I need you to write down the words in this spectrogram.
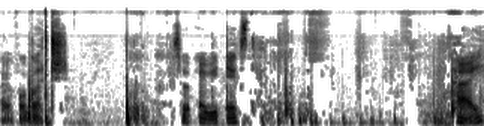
I forgot. So I will text hi.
